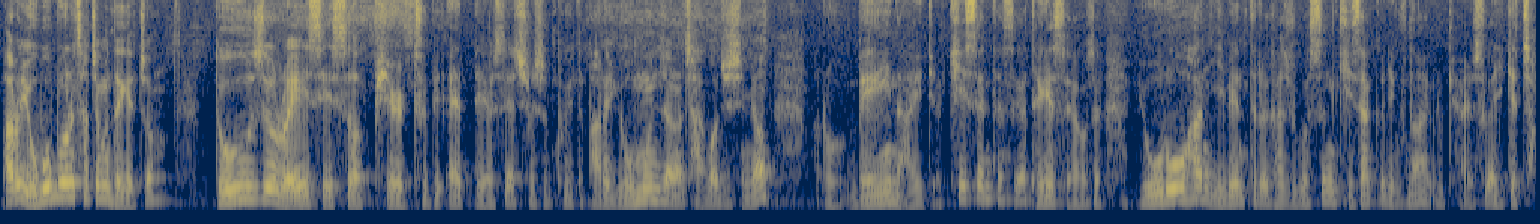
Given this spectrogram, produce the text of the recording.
바로 요 부분을 찾으면 되겠죠. Those races appear to be at their saturation point. 바로 요 문장을 잡아주시면 바로 메인 아이디어, 키 센텐스가 되겠어요. 그래서 이러한 이벤트를 가지고 쓴 기사글이구나 이렇게 알 수가 있겠죠.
